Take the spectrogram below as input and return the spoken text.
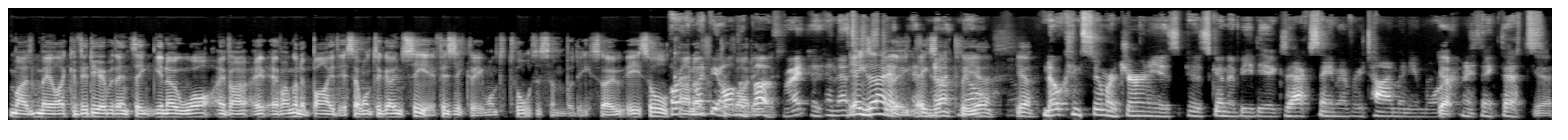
might, may like a video, but then think, you know what? If I if I'm going to buy this, I want to go and see it physically. I want to talk to somebody. So it's all or kind it might of be all the above, right? And that's exactly, exactly, no, yeah, no, yeah. No consumer journey is is going to be the exact same every time anymore. Yeah. and I think that's yeah.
